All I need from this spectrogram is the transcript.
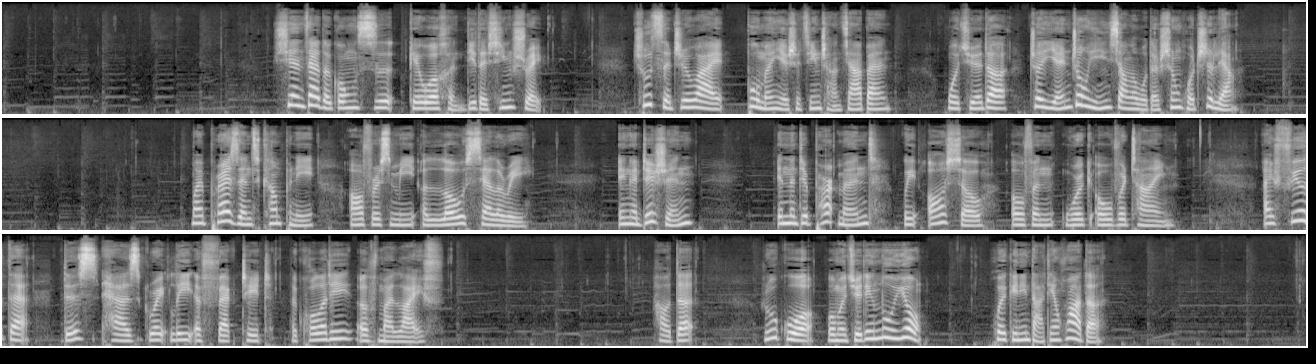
现在的公司给我很低的薪水，除此之外，部门也是经常加班。我觉得这严重影响了我的生活质量。My present company offers me a low salary. In addition, in the department, we also often work overtime. I feel that this has greatly affected the quality of my life. 好的，如果我们决定录用，会给你打电话的。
